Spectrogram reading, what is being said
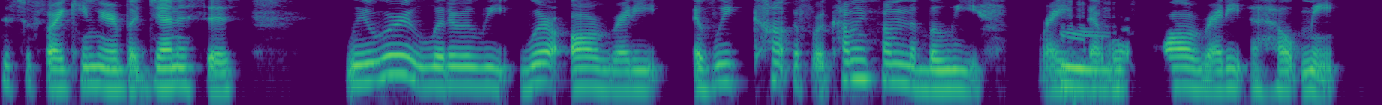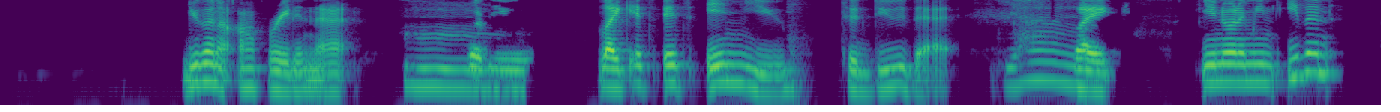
this before I came here, but Genesis, we were literally we're already if we come if we're coming from the belief, right, that we're Mm. already a helpmeet you're gonna operate in that. Whether Mm. you like, it's it's in you to do that. Like, you know what I mean? Even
